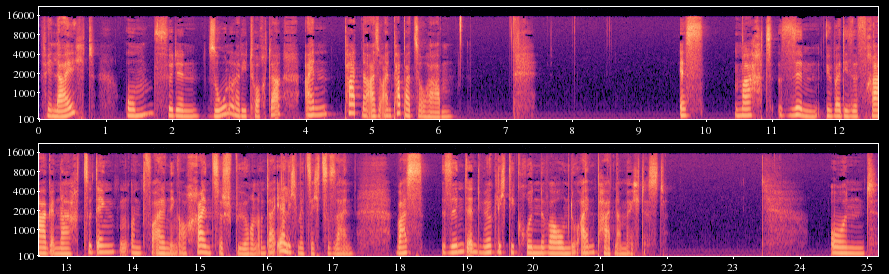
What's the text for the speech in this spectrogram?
Vielleicht, um für den Sohn oder die Tochter einen Partner, also einen Papa zu haben. Es macht Sinn, über diese Frage nachzudenken und vor allen Dingen auch reinzuspüren und da ehrlich mit sich zu sein. Was sind denn wirklich die Gründe, warum du einen Partner möchtest? Und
